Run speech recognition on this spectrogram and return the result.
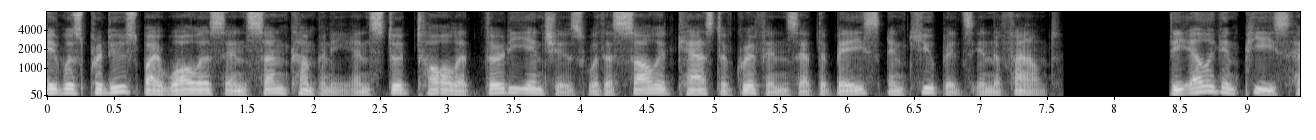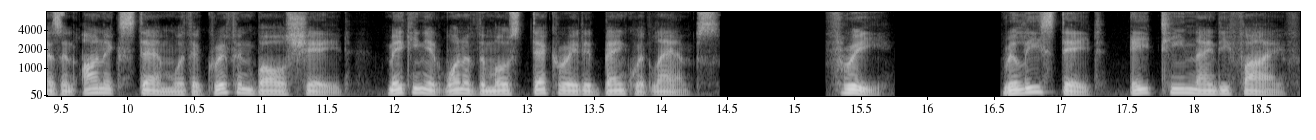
It was produced by Wallace and Son Company and stood tall at 30 inches with a solid cast of griffins at the base and cupids in the fount. The elegant piece has an onyx stem with a griffin ball shade, making it one of the most decorated banquet lamps. 3. Release date, 1895.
